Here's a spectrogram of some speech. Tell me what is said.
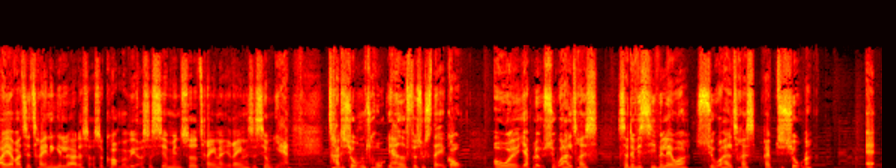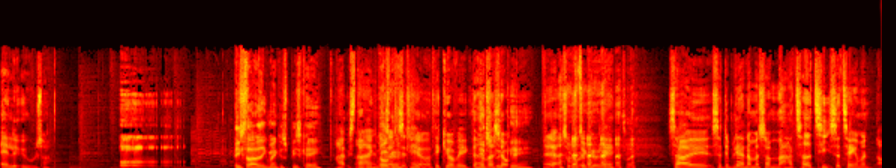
Og jeg var til træning i lørdags, og så kommer vi, og så siger min søde træner Irene, så siger hun, ja, traditionen tro, jeg havde fødselsdag i går, og øh, jeg blev 57, så det vil sige, at vi laver 57 repetitioner af alle øvelser. I startede ikke, man kan spise kage. Nej, vi startede Nej, ikke det med okay. så kage. Det gjorde vi ikke, det havde Et været stykke sjovt. kage. Ja, To stykker kage. Så, øh, så det bliver, når man så har taget 10, så tænker man, Nå,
